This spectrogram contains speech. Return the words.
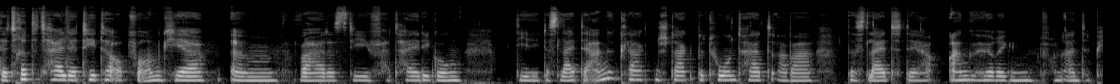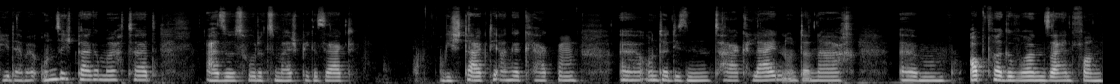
der dritte Teil der Täter-Opfer-Umkehr ähm, war, dass die Verteidigung die das Leid der Angeklagten stark betont hat, aber das Leid der Angehörigen von Ante P. dabei unsichtbar gemacht hat. Also es wurde zum Beispiel gesagt, wie stark die Angeklagten äh, unter diesem Tag leiden und danach ähm, Opfer geworden sein von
